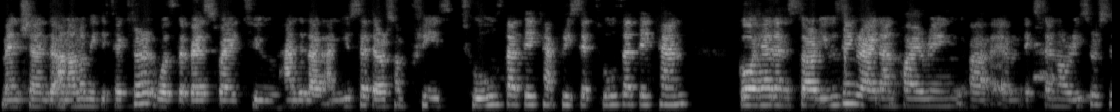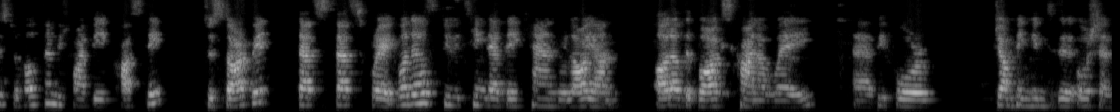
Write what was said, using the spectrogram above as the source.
mentioned, the anomaly detector, was the best way to handle that. And you said there are some pre tools that they can preset tools that they can go ahead and start using, right, and hiring uh, um, external resources to help them, which might be costly to start with. That's that's great. What else do you think that they can rely on out of the box kind of way uh, before jumping into the ocean?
